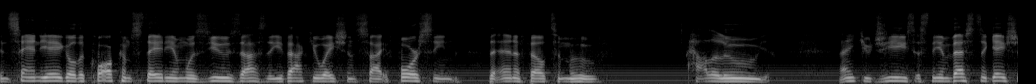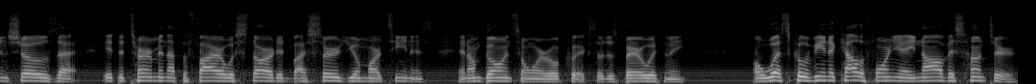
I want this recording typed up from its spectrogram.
in San Diego, the Qualcomm Stadium was used as the evacuation site, forcing the NFL to move. Hallelujah. Thank you, Jesus. The investigation shows that it determined that the fire was started by Sergio Martinez. And I'm going somewhere real quick, so just bear with me. On West Covina, California, a novice hunter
